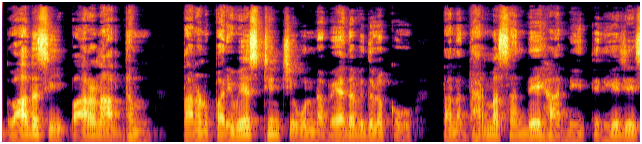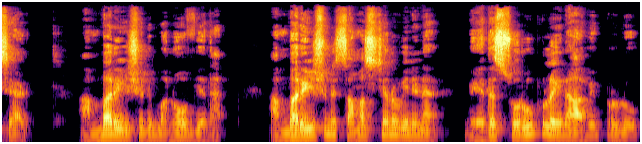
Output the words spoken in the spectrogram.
ద్వాదశి పాలనార్థం తనను పరివేష్టించి ఉన్న వేదవిధులకు తన ధర్మ సందేహాన్ని తెలియజేశాడు. అంబరీషుని మనోవ్యధ. అంబరీషుని సమస్యను వినిన వేదస్వరూపులైన ఆ విప్రులు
